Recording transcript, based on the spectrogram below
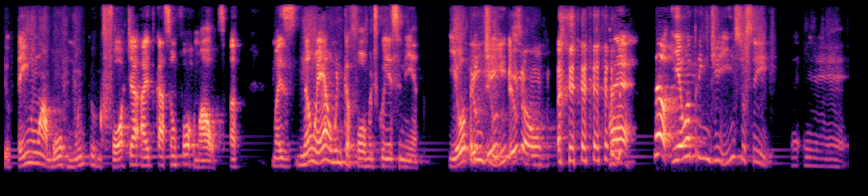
eu tenho um amor muito forte à, à educação formal, sabe? mas não é a única forma de conhecimento. E eu aprendi eu, eu, isso. Eu não. é, não, e eu aprendi isso, assim, é, é,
